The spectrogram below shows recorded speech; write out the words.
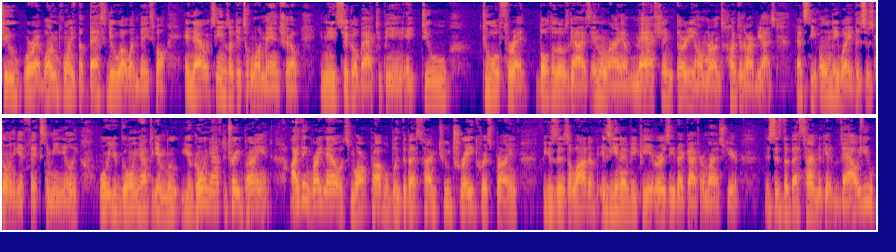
two were at one point the best duo in baseball, and now it seems like it's a one man show. It needs to go back to being a dual dual threat. Both of those guys in the lineup, mashing 30 home runs, 100 RBIs. That's the only way this is going to get fixed immediately. Or you're going to have to get mo- you're going to have to trade Bryant. I think right now it's probably the best time to trade Kris Bryant because there's a lot of is he an MVP or is he that guy from last year? This is the best time to get value,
